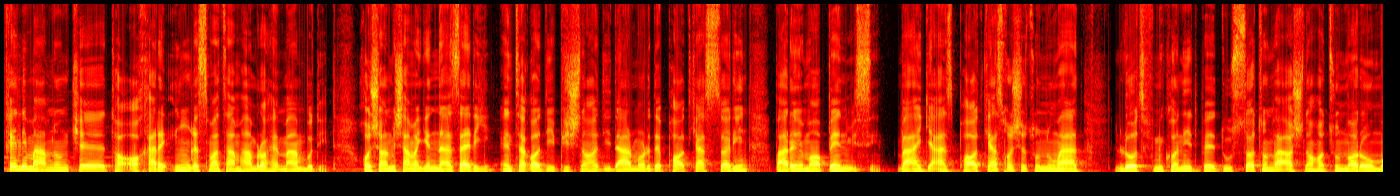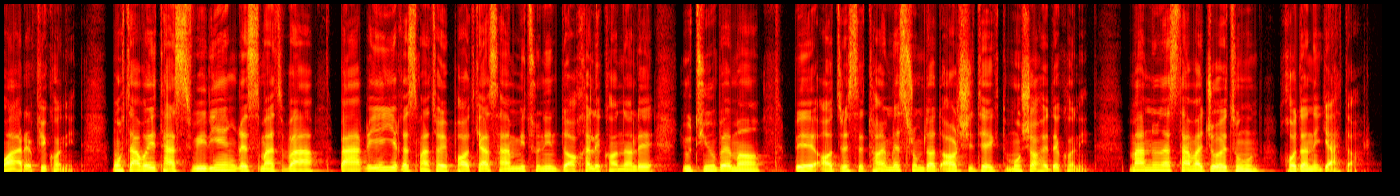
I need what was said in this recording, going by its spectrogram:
خیلی ممنون که تا آخر این قسمت هم همراه من بودین. خوشحال میشم اگه نظری انتقادی پیشنهادی در مورد پادکست دارین برای ما بنویسین. و اگه از پادکست خوشتون اومد لطف می‌کنید به دوستاتون و آشناهاتون ما رو معرفی کنید. محتوای تصویری این قسمت و بقیه قسمت های پادکست هم می‌تونید داخل کانال یوتیوب ما به آدرس timelessroom.architect مشاهده کنید. ممنون از توجهتون. خدا نگهدار.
